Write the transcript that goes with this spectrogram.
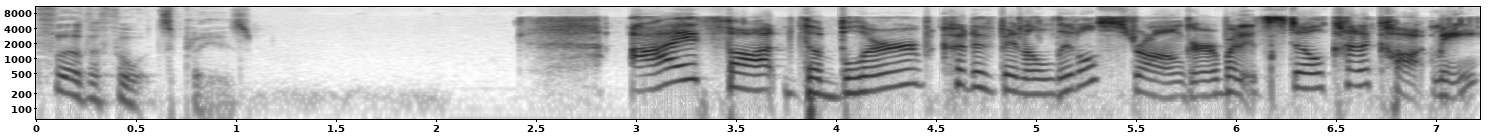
further thoughts, please. I thought the blurb could have been a little stronger, but it still kind of caught me.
